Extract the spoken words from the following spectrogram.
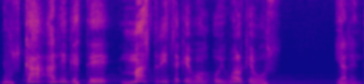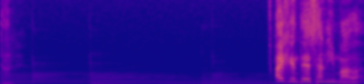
busca a alguien que esté más triste que vos o igual que vos y alentarle. Hay gente desanimada.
